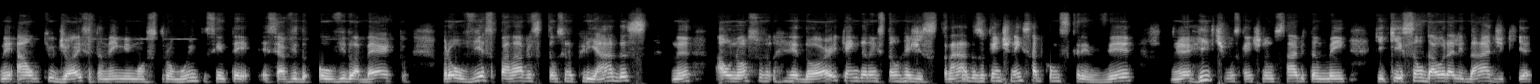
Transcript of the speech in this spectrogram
né? algo que o Joyce também me mostrou muito, assim, ter esse ouvido, ouvido aberto para ouvir as palavras que estão sendo criadas né, ao nosso redor que ainda não estão registradas, o que a gente nem sabe como escrever, né, ritmos que a gente não sabe também, que, que são da oralidade, que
